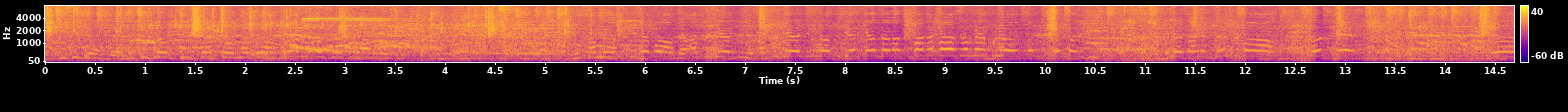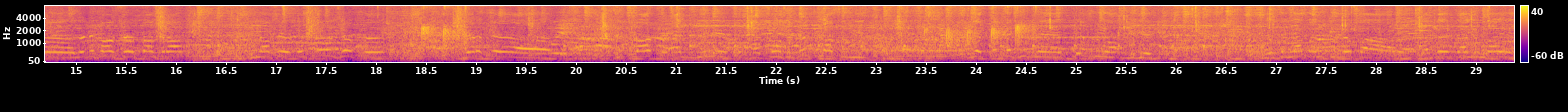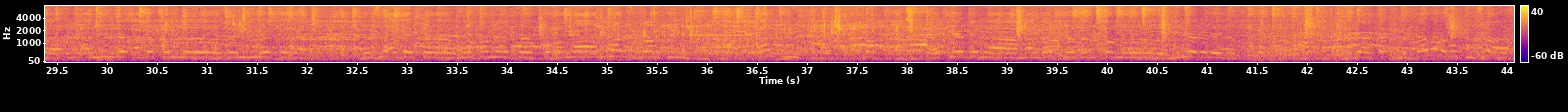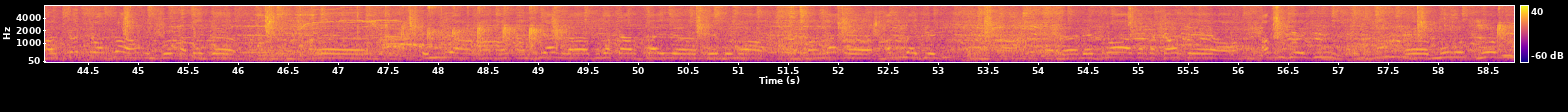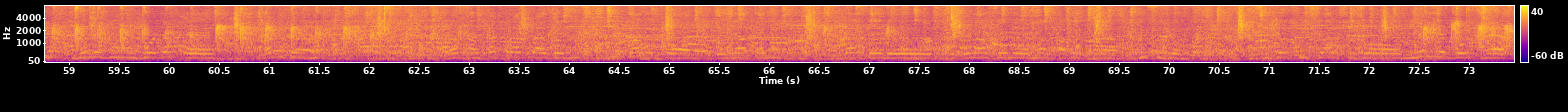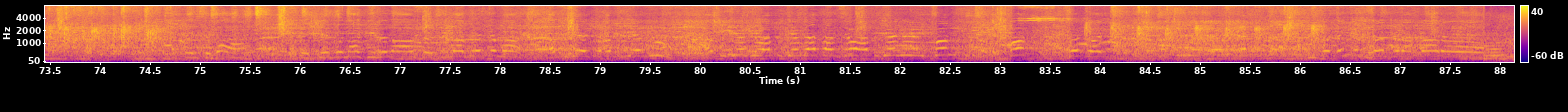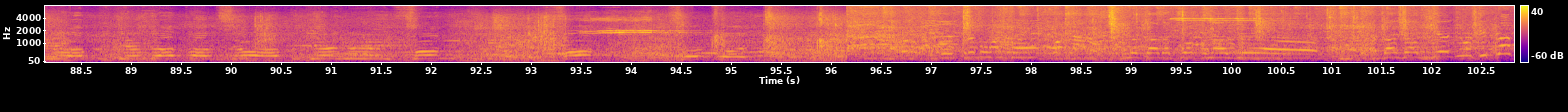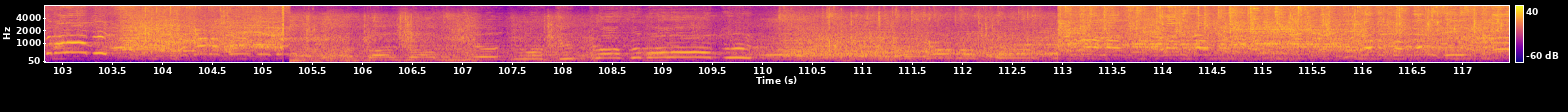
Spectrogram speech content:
Dissy Diop. Dissy Diop qui fait mettre en droit le jeu final aussi. Mohamed qui déborde, Abdou Diédhiou, Abdou Diédhiou, Abdou Diédhiou qui est dans la super déparation mais brouillon comme, comme d'habitude. Il est allé directement heurter euh, le défenseur central. Il n'a fait aucun geste. Il est resté euh, place il est sur lui. Il est très technique mais très Diédhiou. Le Sénégal qui repart avec Alimbaye en avec son joue avec euh, Mohamed euh, euh, en 4-3-3, un peu avec euh, euh, au milieu en, en, en triangle, là, Boubacar Faye, euh, Pierre Benoît, Abdoulaye Diédhiou. Euh, les trois attaquants, c'est euh, Abdou Diédhiou, euh, et Abdou Seydi. Donc en 4-3-3 aujourd'hui, le cas de essayer de relancer le Kebona qui relance, qui directement. Attention, Abdou Diédhiou, il faut, faut, faut, faut. Il faut de la part. Euh, un très bon coup dans le. On euh, attention qui place le ballon. À la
